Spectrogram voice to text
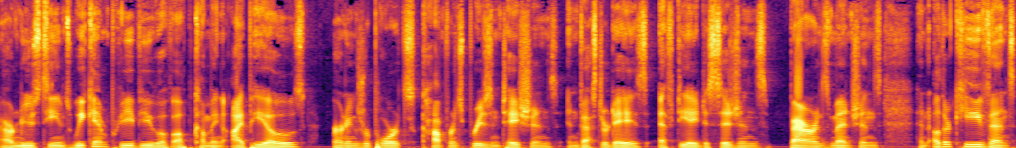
our news team's weekend preview of upcoming IPOs, earnings reports, conference presentations, investor days, FDA decisions, Barron's mentions, and other key events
